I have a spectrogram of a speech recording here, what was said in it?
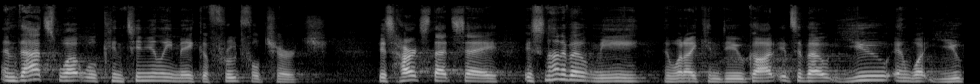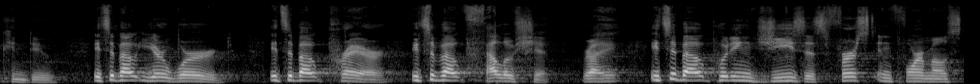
And that's what will continually make a fruitful church. Is hearts that say, it's not about me and what I can do. God, it's about you and what you can do. It's about your word. It's about prayer. It's about fellowship, right? It's about putting Jesus first and foremost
